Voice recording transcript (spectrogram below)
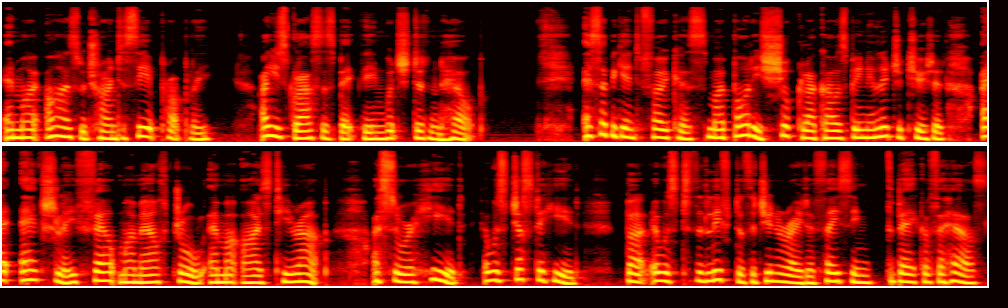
and my eyes were trying to see it properly. I used glasses back then, which didn't help. As I began to focus, my body shook like I was being electrocuted. I actually felt my mouth drool and my eyes tear up. I saw a head. It was just a head, but it was to the left of the generator facing the back of the house,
